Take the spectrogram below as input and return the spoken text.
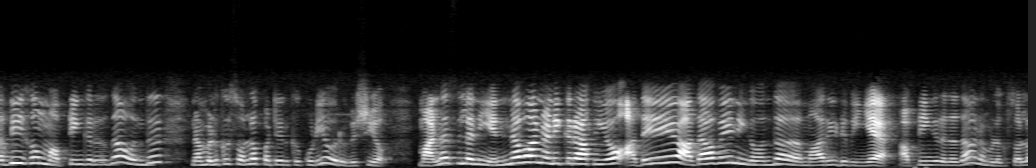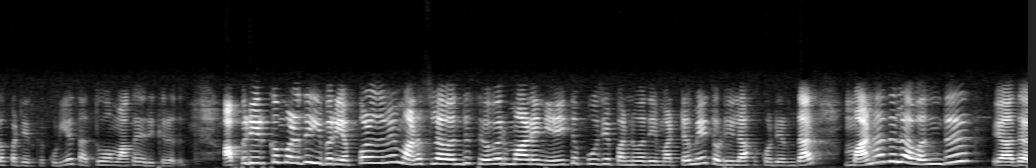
அதிகம் அப்படிங்கிறது தான் வந்து நம்மளுக்கு சொல்லப்பட்டிருக்கக்கூடிய ஒரு விஷயம். மனசில் நீ என்னவா நினைக்கிறாகையோ அதே அதாவே நீங்கள் வந்து மாறிடுவீங்க அப்படிங்கிறது தான் நம்மளுக்கு சொல்லப்பட்டிருக்கக்கூடிய தத்துவமாக இருக்கிறது. அப்படி இருக்கும் பொழுது இவர் எப்பொழுதுமே மனசில் வந்து சிவபெருமானை நினைத்து பூஜை பண்ணுவதை மட்டுமே தொழிலாக கொண்டிருந்தார். மனதில் வந்து அதை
